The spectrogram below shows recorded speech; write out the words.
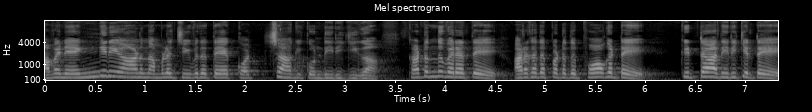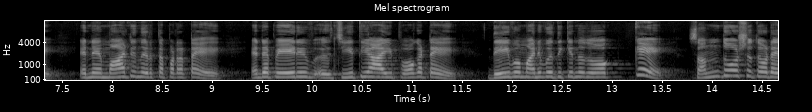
അവൻ എങ്ങനെയാണ് നമ്മുടെ ജീവിതത്തെ കൊച്ചാക്കിക്കൊണ്ടിരിക്കുക. കടന്നു വരട്ടെ അർഹതപ്പെട്ടത് പോകട്ടെ കിട്ടാതിരിക്കട്ടെ എന്നെ മാറ്റി നിർത്തപ്പെടട്ടെ എന്റെ പേര് ചീത്തയായി പോകട്ടെ ദൈവം അനുവദിക്കുന്നതൊക്കെ സന്തോഷത്തോടെ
